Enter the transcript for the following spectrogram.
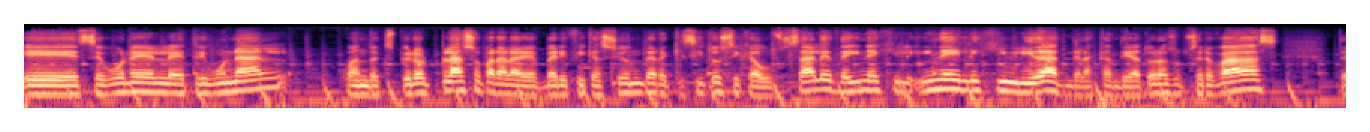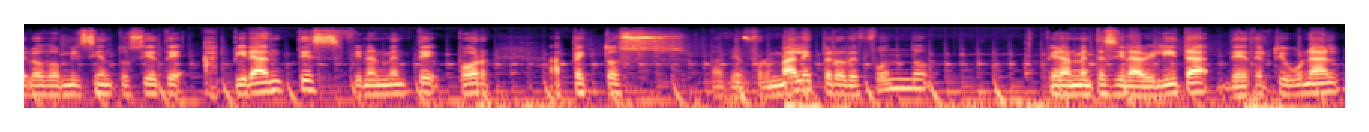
Eh, según el eh, tribunal, cuando expiró el plazo para la verificación de requisitos y causales de inelegibilidad de las candidaturas observadas de los 2.107 aspirantes, finalmente por aspectos más bien formales, pero de fondo, finalmente se inhabilita desde el tribunal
